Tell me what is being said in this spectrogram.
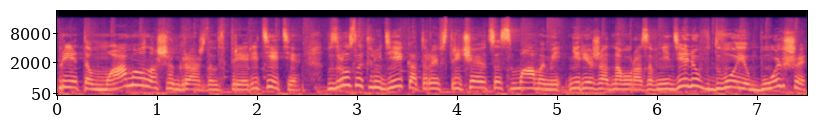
При этом мамы у наших граждан в приоритете. Взрослых людей, которые встречаются с мамами не реже одного раза в неделю, вдвое больше,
